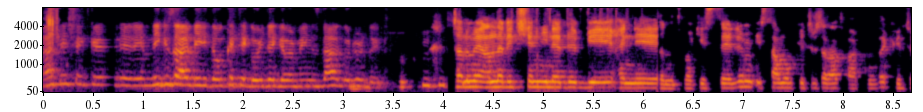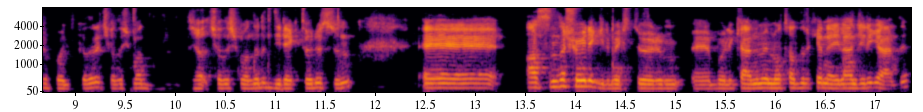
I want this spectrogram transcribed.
Ben teşekkür ederim. Ne güzel beni de o kategoride görmenizden gurur duydum. Tanımayanlar için yine de bir hani tanıtmak isterim. İstanbul Kültür Sanat Vakfı'nda kültür politikaları çalışma çalışmaları direktörüsün. Ee, aslında şöyle girmek istiyorum. Ee, böyle kendime not alırken eğlenceli geldi.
